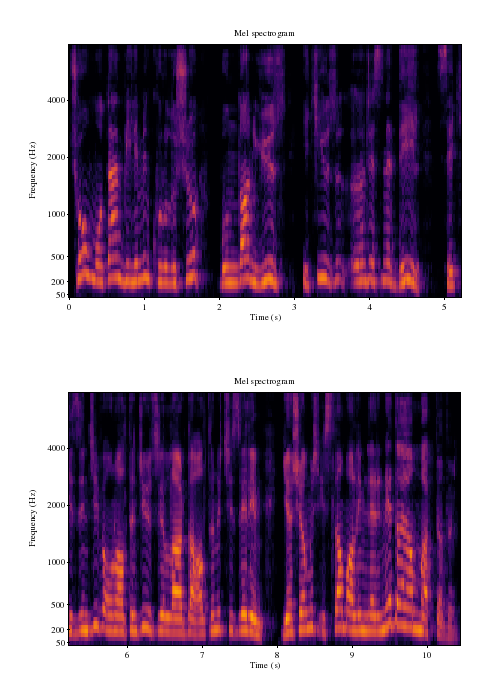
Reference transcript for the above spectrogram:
çoğu modern bilimin kuruluşu bundan 100 200 yıl öncesine değil 8. ve 16. yüzyıllarda altını çizelim yaşamış İslam alimlerine dayanmaktadır.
